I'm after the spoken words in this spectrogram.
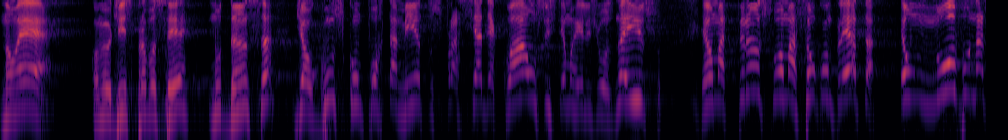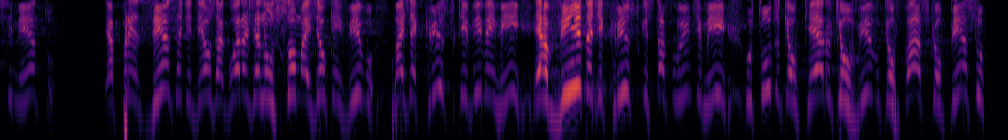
Não é como eu disse para você, mudança de alguns comportamentos para se adequar a um sistema religioso. Não é isso. É uma transformação completa. É um novo nascimento. É a presença de Deus. Agora já não sou mais eu quem vivo, mas é Cristo que vive em mim. É a vida de Cristo que está fluindo de mim. O tudo que eu quero, que eu vivo, que eu faço, que eu penso,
